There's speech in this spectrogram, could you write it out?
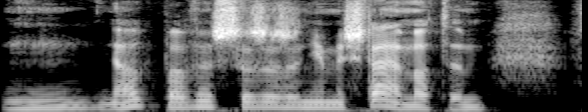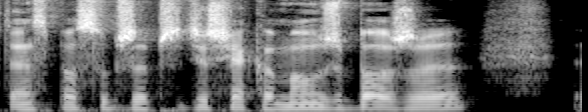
Mhm. No, powiem szczerze, że nie myślałem o tym w ten sposób, że przecież jako mąż Boży y,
